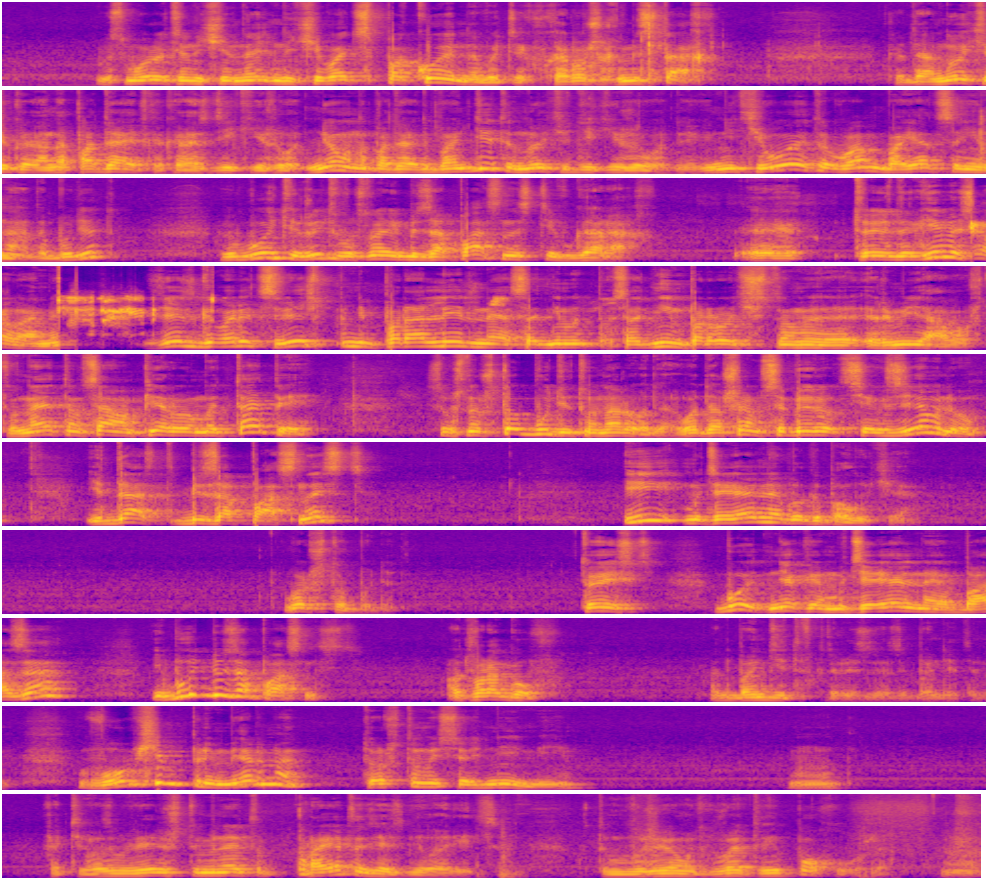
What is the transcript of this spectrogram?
вы сможете ночевать спокойно в этих в хороших местах. Когда ночью, когда нападает как раз дикие животные. Днем нападают бандиты, ночью дикие животные. Ничего этого вам бояться не надо будет. Вы будете жить в условиях безопасности в горах. Э, то есть, другими словами, здесь говорится вещь параллельная с одним, с одним пророчеством Эрмияву, что на этом самом первом этапе, собственно, что будет у народа? Вот Ашем соберет всех в землю, и даст безопасность и материальное благополучие. Вот что будет. То есть будет некая материальная база и будет безопасность от врагов, от бандитов, которые являются бандитами. В общем, примерно то, что мы сегодня имеем. Вот. Хотелось бы верить, что именно это, про это здесь говорится. Что мы живем в эту эпоху уже. Вот.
